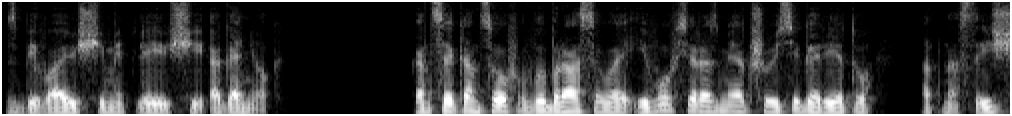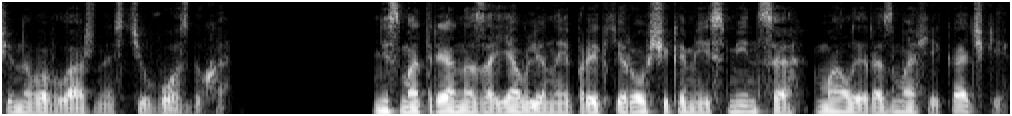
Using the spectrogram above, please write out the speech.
сбивающими тлеющий огонек. В конце концов, выбрасывая и вовсе размягшую сигарету от насыщенного влажностью воздуха. Несмотря на заявленные проектировщиками эсминца малые размахи качки,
